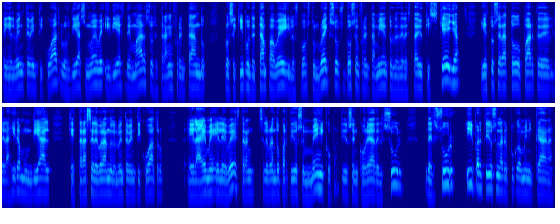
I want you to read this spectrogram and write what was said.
en el 2024. Los días 9 y 10 de marzo se estarán enfrentando los equipos de Tampa Bay y los Boston Red Sox, dos enfrentamientos desde el estadio Quisqueya, y esto será todo parte de, la gira mundial que estará celebrando en el 2024 eh, la MLB, estarán celebrando partidos en México, partidos en Corea del Sur, del Sur y partidos en la República Dominicana.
